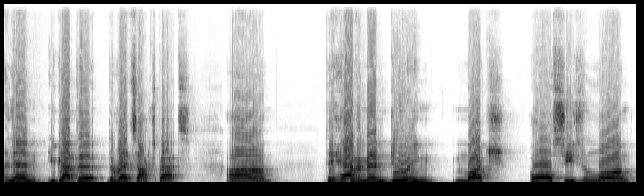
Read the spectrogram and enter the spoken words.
And then you got the, the Red Sox bats. Um, they haven't been doing much all season long.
